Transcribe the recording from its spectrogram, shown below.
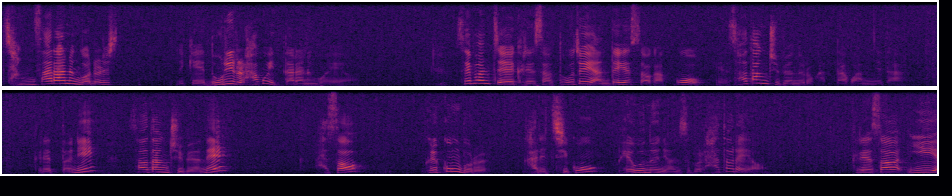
장사라는 거를 이렇게 놀이를 하고 있다라는 거예요. 세 번째, 그래서 도저히 안 되겠어 갖고 예, 서당 주변으로 갔다고 합니다. 그랬더니 서당 주변에 가서 글 공부를 가르치고 배우는 연습을 하더래요. 그래서 이,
